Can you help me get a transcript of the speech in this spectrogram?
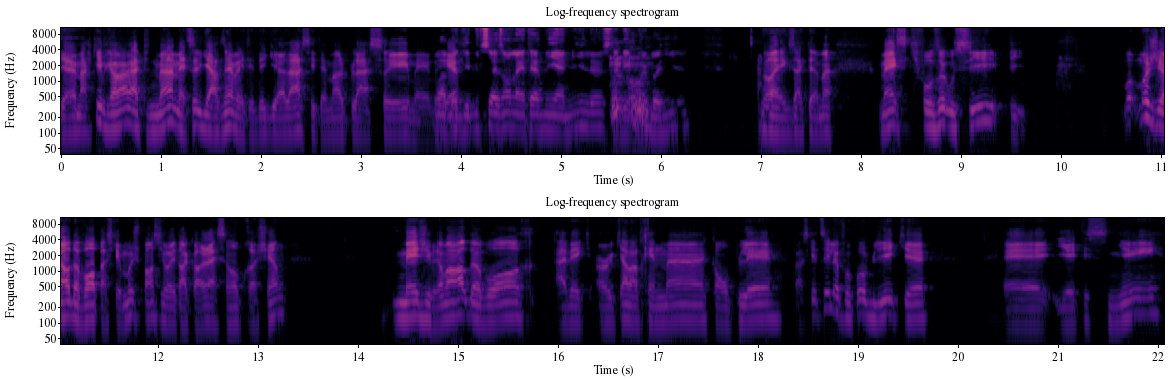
Il avait marqué vraiment rapidement, mais le gardien avait été dégueulasse, il était mal placé. Mais bref. le début de saison de l'Inter Miami, c'était des points bonnies. Oui, exactement. Mais ce qu'il faut dire aussi, puis moi, j'ai hâte de voir parce que moi, je pense qu'il va être encore là la saison prochaine. Mais j'ai vraiment hâte de voir avec un camp d'entraînement complet. Parce que, tu sais, il ne faut pas oublier que euh, il a été signé.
